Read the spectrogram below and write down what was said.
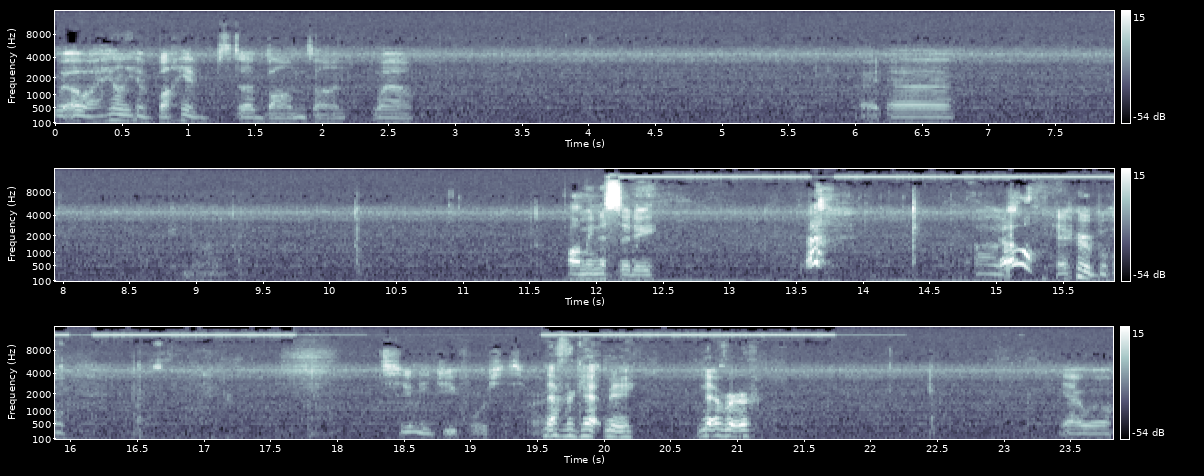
Wait, oh, I only have, I have still have bombs on. Wow. Alright, uh. Come on. Bombing a city. Oh, No! terrible. Too many G-forces. Alright. Never get me. Never. Yeah, I will.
